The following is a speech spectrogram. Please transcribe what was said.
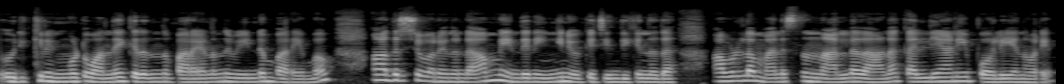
ഒരിക്കലും ഇങ്ങോട്ട് വന്നേക്കരുതെന്ന് പറയണമെന്ന് വീണ്ടും പറയുമ്പം ആദർശ് പറയുന്നുണ്ട് അമ്മ എന്തിനും ഇങ്ങനെയൊക്കെ ചിന്തിക്കുന്നത്? അവളുടെ മനസ്സ് നല്ലതാണ് കല്യാണി പോലെ എന്ന് പറയും.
